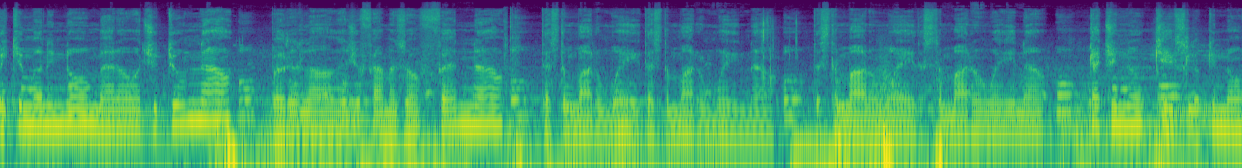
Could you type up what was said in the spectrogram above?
Making money no matter what you do now. But as long as your family's all fed now. That's the modern way, that's the modern way now. That's the modern way, that's the modern way now. Got your new kicks looking all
